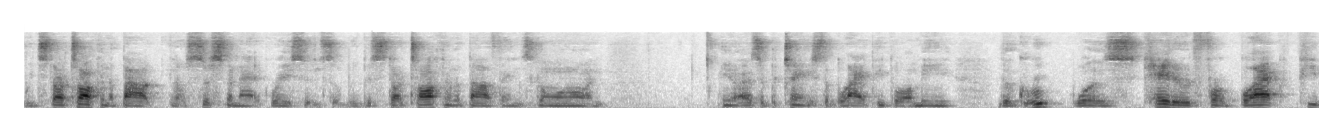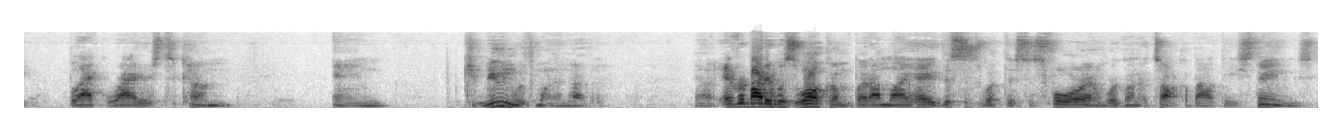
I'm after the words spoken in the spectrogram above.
we'd start talking about, you know, systematic racism. So we would start talking about things going on, you know, as it pertains to black people. I mean, the group was catered for black people, black writers to come and commune with one another. You know, everybody was welcome, but I'm like, hey, this is what this is for, and we're going to talk about these things.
